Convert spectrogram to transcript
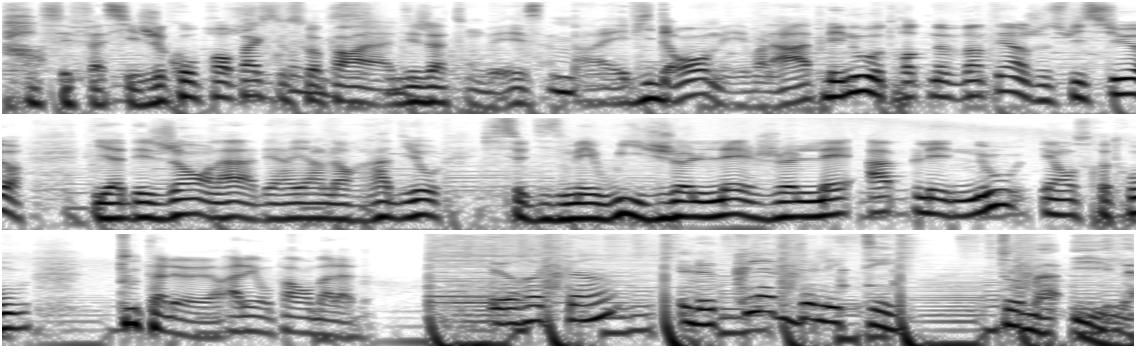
Ah, c'est facile, je comprends pas que ce soit pas déjà tombé, ça me paraît évident, mais voilà, appelez-nous au 3921, je suis sûr, il y a des gens là derrière leur radio qui se disent mais oui, je l'ai, je l'ai, appelez-nous et on se retrouve tout à l'heure. Allez, on part en balade. Europe 1, le club de l'été. Thomas Hill.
